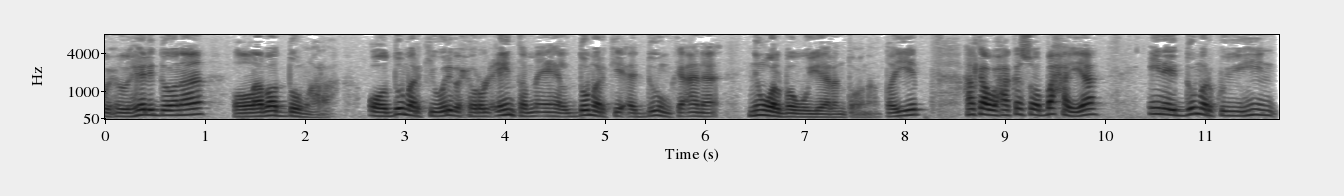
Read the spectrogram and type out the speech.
wuxuu heli doonaa laba dumara oo dumarkii weliba xurulciinta ma ahel dumarkii adduunka ana nin walba wuu yeelan doonaa. Ayib halkaa waxaa ka soo baxaya inay dumarku yihiin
